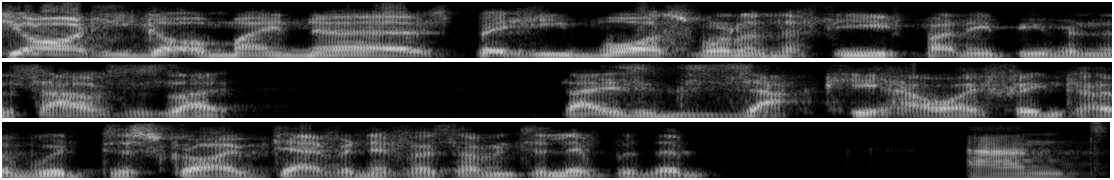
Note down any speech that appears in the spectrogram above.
God, he got on my nerves, but he was one of the few funny people in this house. It's like, that is exactly how I think I would describe Devin if I was having to live with him. And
